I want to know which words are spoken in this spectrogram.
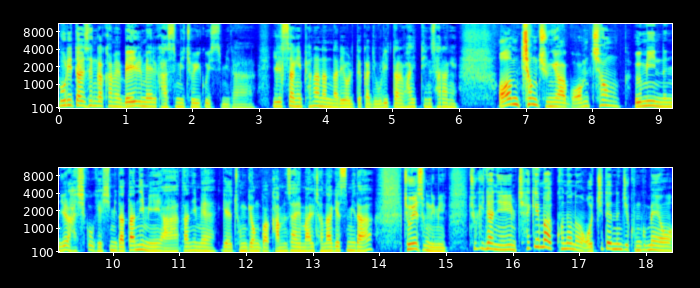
우리 딸 생각하면 매일매일 가슴이 조이고 있습니다. 일상이 편안한 날이 올 때까지 우리 딸 화이팅 사랑해. 엄청 중요하고 엄청 의미 있는 일 하시고 계십니다. 따님이 아 따님에게 존경과 감사의 말 전하겠습니다. 조혜숙 님이 추 기자님 책임마 코너는 어찌 됐는지 궁금해요.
